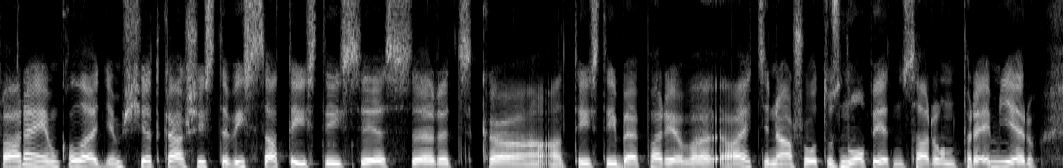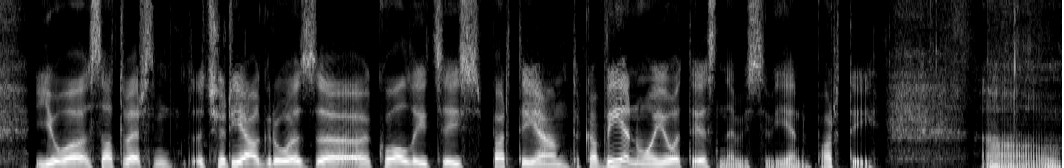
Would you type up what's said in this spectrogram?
pārējiem kolēģiem šķiet, kā šis te viss attīstīsies, redz, ka attīstībai par jau aicināšot uz nopietnu sarunu premjeru, jo satversme taču ir jāgroza koalīcijas partijām, tā kā vienojoties, nevis viena partija uh,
